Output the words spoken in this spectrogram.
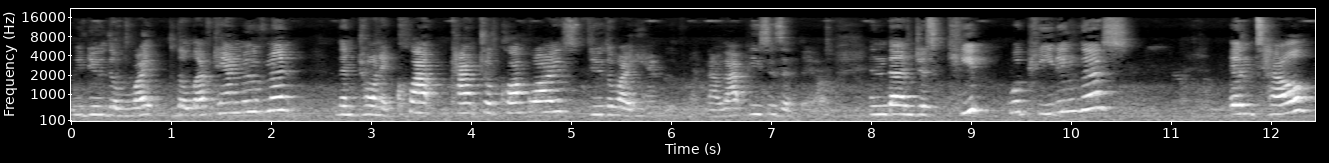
we do the right, the left hand movement then turn it counterclockwise, do the right hand movement. Now that piece is in there. And then just keep repeating this until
